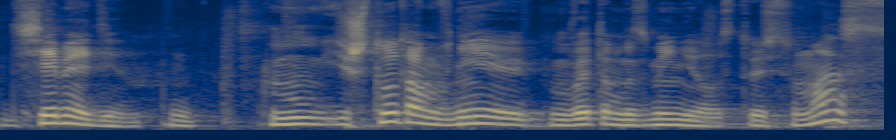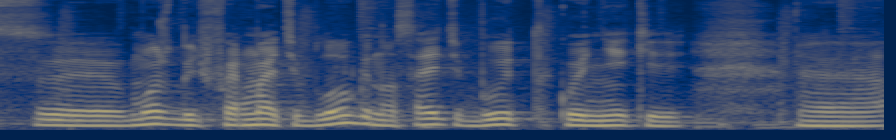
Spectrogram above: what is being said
7.1. И что там в ней в этом изменилось? То есть у нас, э, может быть, в формате блога на сайте будет такой некий Э,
